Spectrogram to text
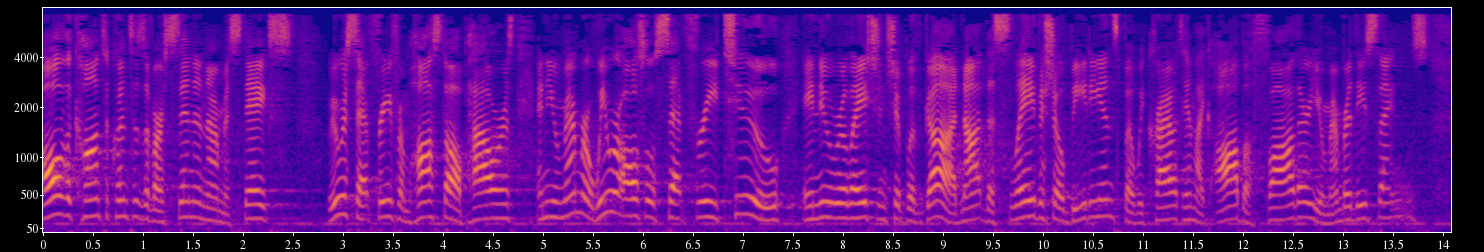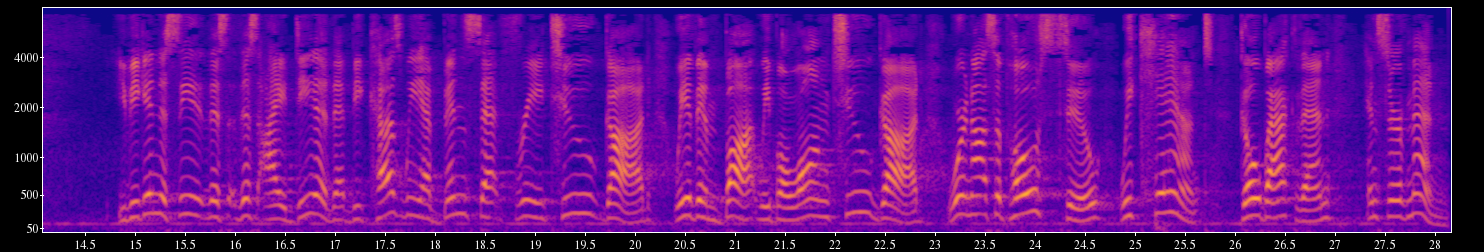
all the consequences of our sin and our mistakes. We were set free from hostile powers. And you remember, we were also set free to a new relationship with God. Not the slavish obedience, but we cry out to Him like, Abba, Father. You remember these things? You begin to see this, this idea that because we have been set free to God, we have been bought, we belong to God, we're not supposed to, we can't go back then and serve men.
